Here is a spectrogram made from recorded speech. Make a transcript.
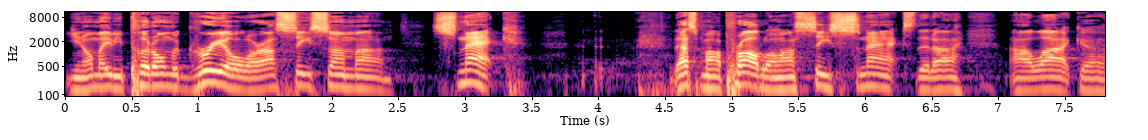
you know, maybe put on the grill, or I see some um, snack that's my problem. I see snacks that I, I like. Uh,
